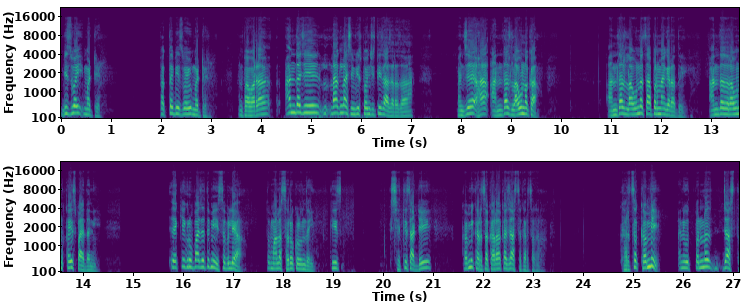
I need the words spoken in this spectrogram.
बिजवाई मटेरियल फक्त बिजवाई मटेरियल आणि फवारा अंदाजे लागला असेल वीस पंचवीस तीस हजाराचा. म्हणजे हा अंदाज लावू नका. अंदाज लावूनच आपण मागे राहतोय. अंदाज लावून काहीच फायदा नाही. एक एक रुपयाचा तुम्ही हिशोब लिहा तुम्हाला सर्व कळून जाईल. की शेतीसाठी कमी खर्च करा का जास्त खर्च करा? खर्च कमी आणि उत्पन्न जास्त.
